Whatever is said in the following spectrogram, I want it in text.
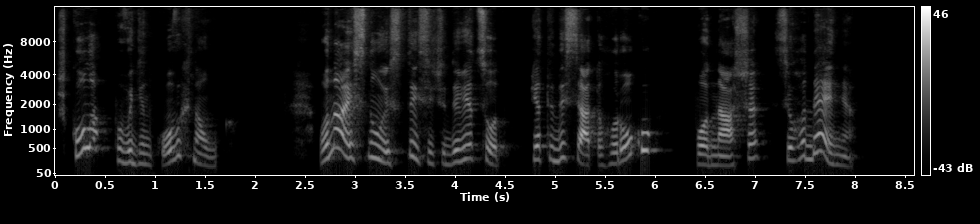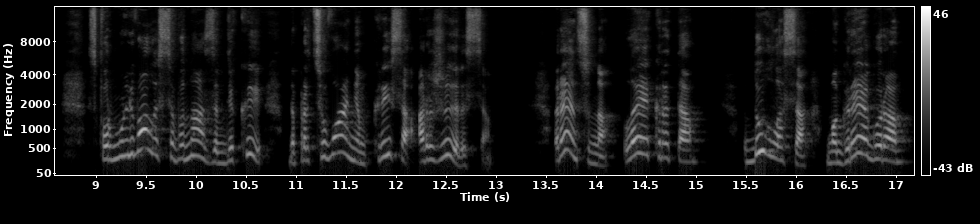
Школа поведінкових наук. Вона існує з 1950 року по наше сьогодення. Сформулювалася вона завдяки напрацюванням Кріса Аржириса, Ренсона Лейкрета, Дугласа Макгрегора,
